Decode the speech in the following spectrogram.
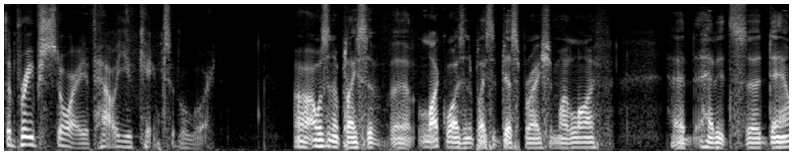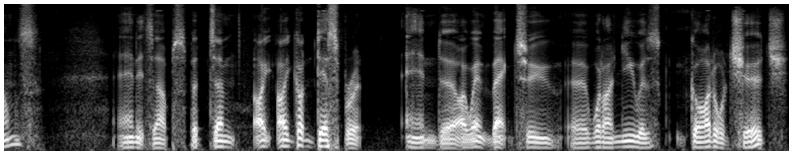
the brief story of how you came to the Lord. Uh, I was in a place of, uh, likewise, in a place of desperation. My life had had its uh, downs and its ups, but um, I, I, got desperate, and uh, I went back to uh, what I knew as God or church,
